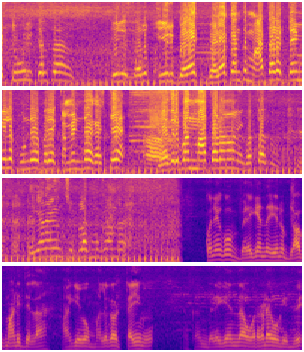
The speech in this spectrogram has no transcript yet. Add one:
ಒಟ್ಟು ಊರಿಗೆ ಕೆಲಸ. ಇವ್ರಿಗೆ ಸ್ವಲ್ಪ ಇವ್ರು ಬೆಳಕ್ ಬೆಳಕಂತ ಮಾತಾಡಕ್ ಟೈಮ್ ಇಲ್ಲ. ಕುಂಡೆ ಬರೀ ಕಮೆಂಟ್ದಾಗ ಅಷ್ಟೇ ಎದ್ರ ಬಂದು ಮಾತಾಡೋಣ ಅವ್ನಿಗೆ ಗೊತ್ತಾತು ಈಗ ಇವ್ನು ಚಿಪ್ಲಕ್ ಮುಖ ಅಂದ್ರೆ ಕೊನೆಗೂ ಬೆಳಗ್ಗೆಯಿಂದ ಏನು ಬ್ಲಾಗ್ ಮಾಡಿದ್ದಿಲ್ಲ. ಹಾಗೆ ಇವಾಗ ಮಲಗೋ ಟೈಮು ಯಾಕಂದ್ರೆ ಬೆಳಗ್ಗೆಯಿಂದ ಹೊರಗಡೆ ಹೋಗಿದ್ವಿ.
